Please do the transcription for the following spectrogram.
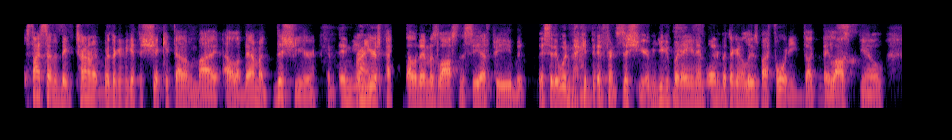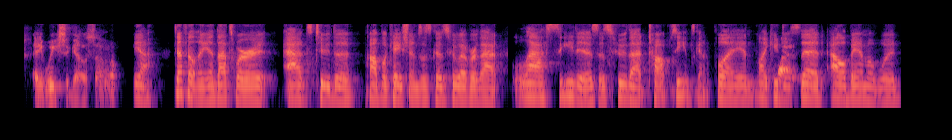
It's nice to have a big tournament, but they're going to get the shit kicked out of them by Alabama this year. And in, in years past, Alabama's lost in the CFP, but they said it wouldn't make a difference this year. I mean, you could put A and M in, but they're going to lose by 40, like they lost, you know, eight weeks ago. So yeah definitely and that's where it adds to the complications is because whoever that last seed is is who that top seed is going to play and like you just said alabama would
